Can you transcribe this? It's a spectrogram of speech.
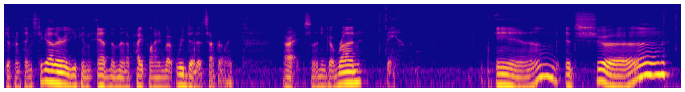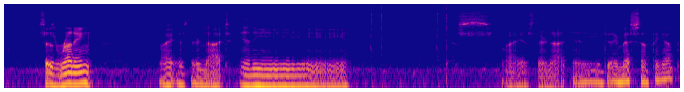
different things together. You can add them in a pipeline, but we did it separately. All right, so then you go run, bam. And it should, it says running. Why is there not any, yes, why is there not any, did I mess something up?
